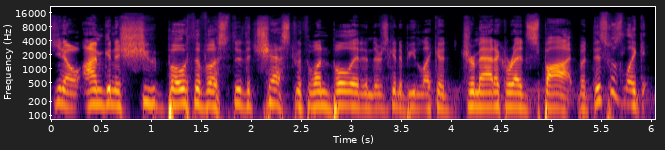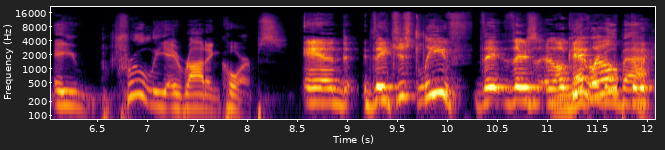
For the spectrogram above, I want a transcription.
you know, I'm gonna shoot both of us through the chest with one bullet and there's gonna be like a dramatic red spot. But this was like a truly a rotting corpse. and they just leave. They, there's okay. Never well, go back. the-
